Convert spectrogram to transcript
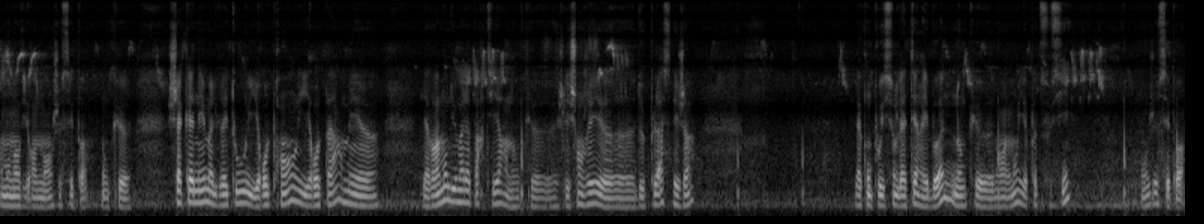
à mon environnement, je sais pas. Donc chaque année malgré tout il reprend, il repart, mais il a vraiment du mal à partir, donc je l'ai changé de place déjà. La composition de la terre est bonne, donc normalement il n'y a pas de souci. Bon, je sais pas.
